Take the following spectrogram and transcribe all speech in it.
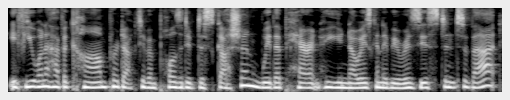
If you want to have a calm, productive, and positive discussion with a parent who you know is going to be resistant to that,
